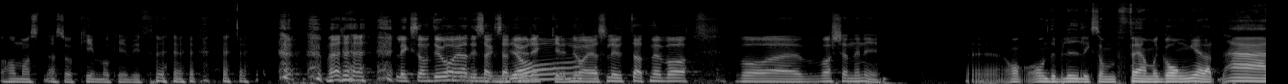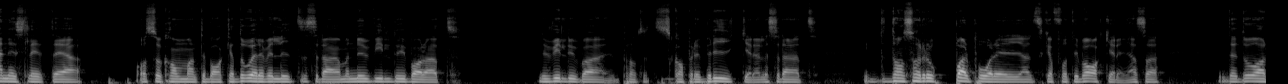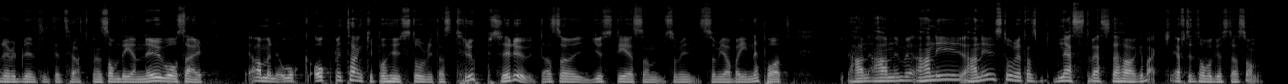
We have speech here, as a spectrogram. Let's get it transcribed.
Har man, alltså Kim, okej vi... men eh, liksom, du har ju aldrig sagt här, Ja. nu räcker det, nu har jag slutat. Men vad, vad, eh, vad känner ni? Eh, om- om det blir liksom fem gånger att nej nu slutar jag. Och så kommer man tillbaka, då är det väl lite sådär, men nu vill du ju bara att... Nu vill du bara på något sätt skapa rubriker eller sådär att de som ropar på dig ska få tillbaka dig. Alltså, det, då hade det väl blivit lite trött. Men som det är nu och så här, ja men och, och med tanke på hur Storvritas trupp ser ut, alltså just det som, som, som jag var inne på att han, han, är- han är han är Storvritas näst bästa högerback efter Tobbe Gustafsson.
